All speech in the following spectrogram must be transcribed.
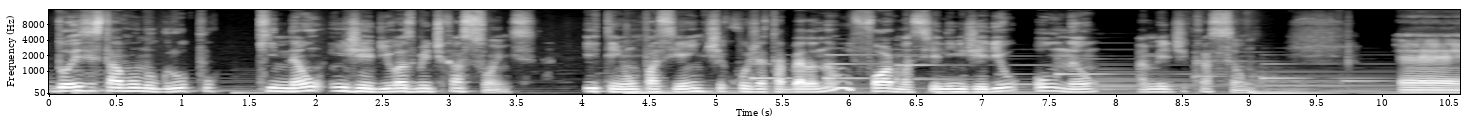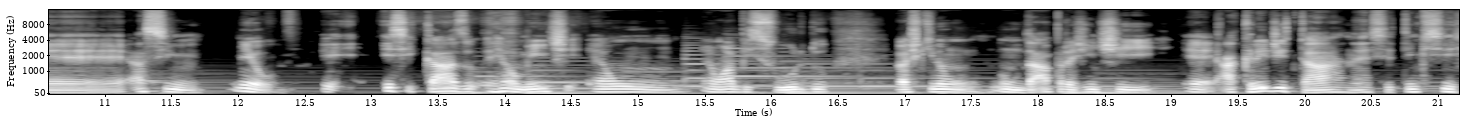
Dois estavam no grupo que não ingeriu as medicações. E tem um paciente cuja tabela não informa se ele ingeriu ou não a medicação. É, assim, meu, esse caso realmente é um, é um absurdo. Eu acho que não, não dá pra gente é, acreditar, né? Você tem que se.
